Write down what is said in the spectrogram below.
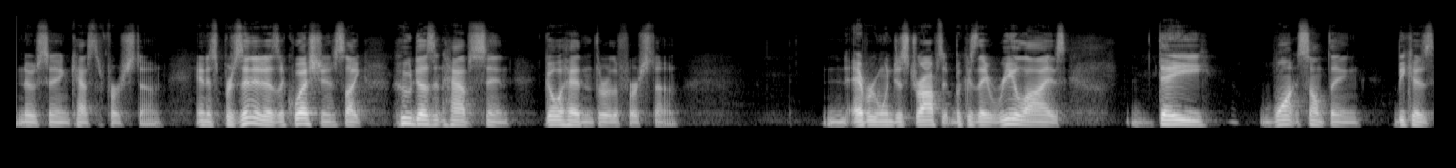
no sin cast the first stone. And it's presented as a question. It's like who doesn't have sin? Go ahead and throw the first stone. Everyone just drops it because they realize they want something because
